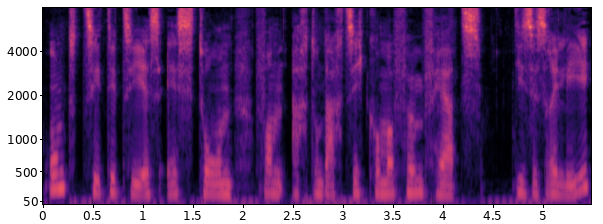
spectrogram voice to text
und CTCSS-Ton von 88,5 Hz. Dieses Relais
